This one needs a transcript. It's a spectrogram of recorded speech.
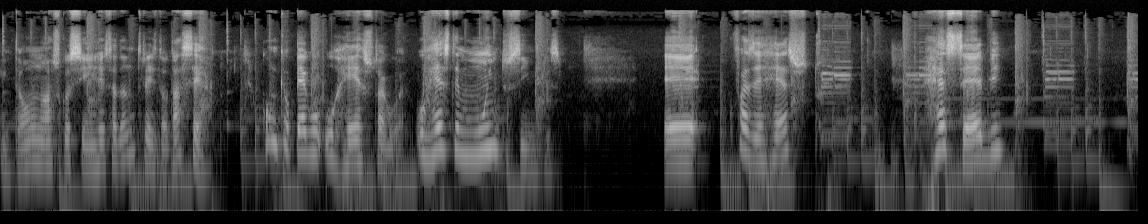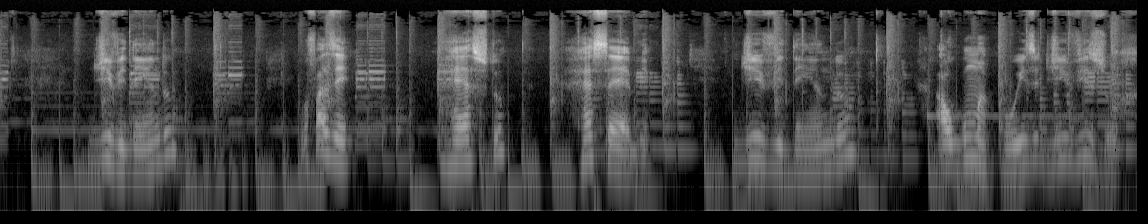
então o nosso quociente já está dando 3, então tá certo. Como que eu pego o resto agora? O resto é muito simples. É fazer resto, recebe, dividendo, vou fazer resto, recebe, dividendo alguma coisa divisor.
